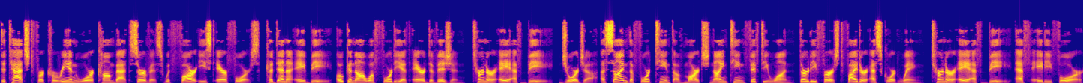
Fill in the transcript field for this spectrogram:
Detached for Korean War combat service with Far East Air Force, Kadena AB, Okinawa 40th Air Division, Turner AFB, Georgia, assigned the 14th of March 1951, 31st Fighter Escort Wing, Turner AFB, F84,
